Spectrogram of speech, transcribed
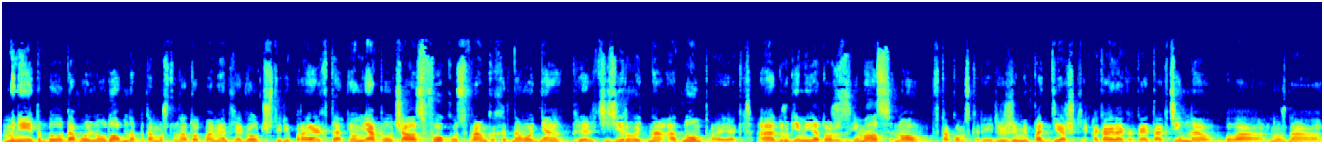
мне это было довольно удобно, потому что на тот момент я вел 4 проекта, и у меня получалось фокус в рамках одного дня приоритизировать на одном проекте. А другими я тоже занимался, но в таком, скорее, режиме поддержки. А когда какая-то активная была нужна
